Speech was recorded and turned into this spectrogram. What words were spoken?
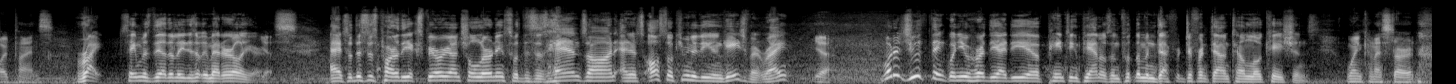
White Pines. Right, same as the other ladies that we met earlier. Yes. And so this is part of the experiential learning, so this is hands-on, and it's also community engagement, right? Yeah. What did you think when you heard the idea of painting pianos and put them in different downtown locations? When can I start?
